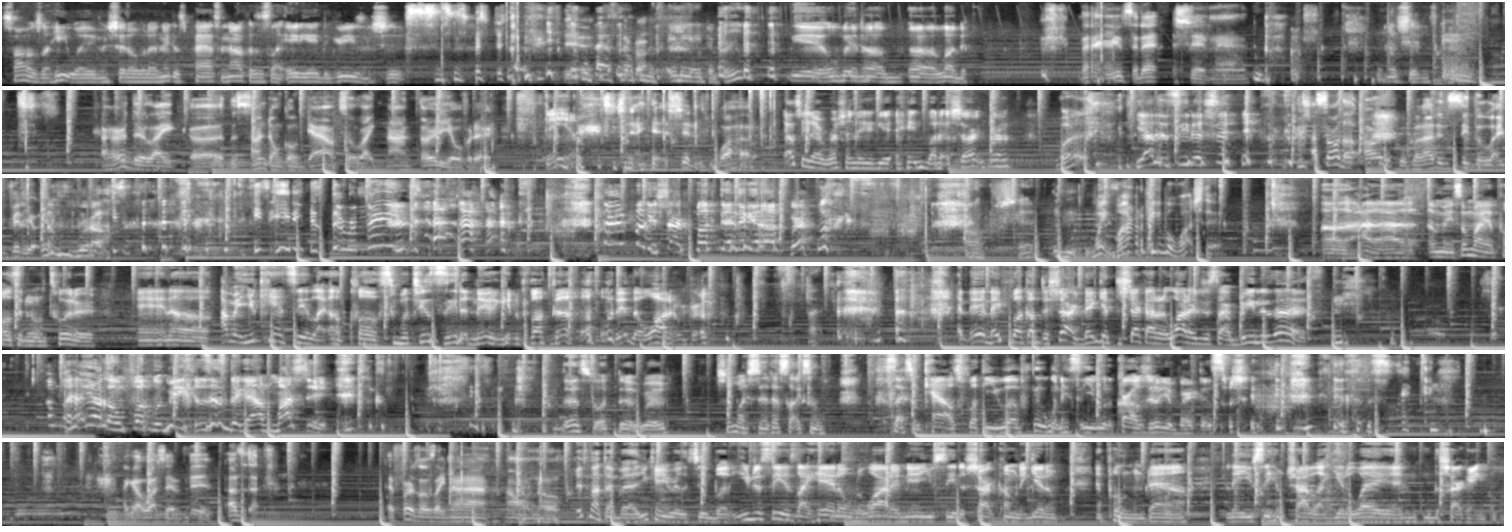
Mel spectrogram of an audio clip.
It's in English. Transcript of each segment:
saw it was a heat wave and shit over there. Niggas passing out because it's like 88 degrees and shit. yeah, Passing up when it's 88 degrees. yeah, over in uh, uh, London. they ain't used to that shit, man. That shit is good. I heard they're like uh, the sun don't go down till like 9:30 over there. Damn. shit is wild. Y'all see that Russian nigga get eaten by that shark, bro? What? Y'all didn't see that shit? I saw the article, but I didn't see the like video. Bro. He's, he's eating his the remains. that fucking shark fucked that nigga up, bro. Oh shit! Wait, why do people watch that? uh, I, I, I mean, somebody posted it on Twitter, and uh, I mean, you can't see it like up close, but you see the nigga getting fucked up in the water, bro. And then they fuck up the shark. They get the shark out of the water and just start beating his ass. I'm like, how y'all gonna fuck with me? Cause this nigga out of my shit. that's fucked up, bro. Somebody said that's like some, it's like some cows fucking you up when they see you with a Carl Jr. birthday or some shit. I gotta watch that vid. I was, at first, I was like, nah, I don't know. it's not that bad. You can't really see, but you just see his like head over the water, and then you see the shark coming to get him and pulling him down, and then you see him try to like get away, and the shark ain't going.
